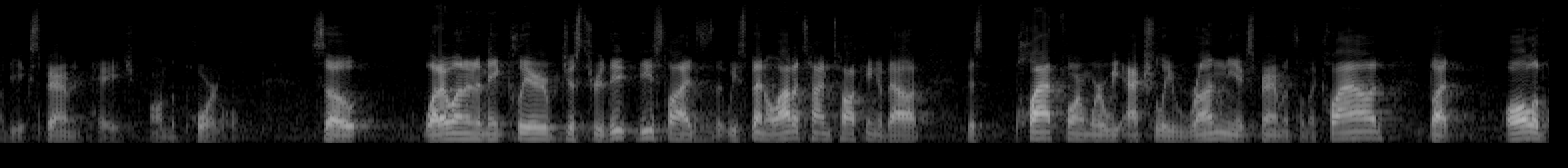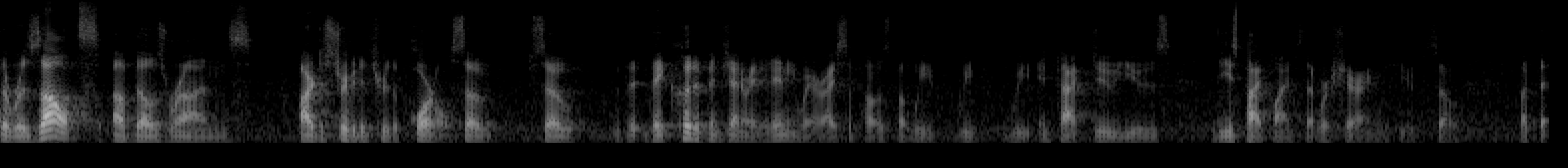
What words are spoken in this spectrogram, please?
of the experiment page on the portal. So what I wanted to make clear just through the, these slides is that we spent a lot of time talking about this platform where we actually run the experiments on the cloud, but all of the results of those runs are distributed through the portal. So, so th- they could have been generated anywhere, I suppose, but we, we, we in fact do use these pipelines that we're sharing with you. But the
